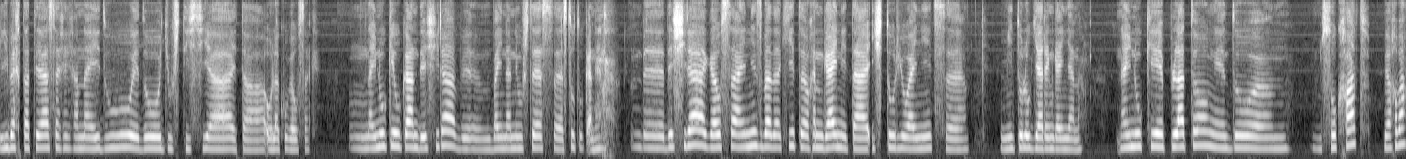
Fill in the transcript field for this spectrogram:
libertatea zer egan nahi du, edo justizia eta olako gauzak. Nahi nuke ukan desira, baina ne ustez ez dut ukanen. Be, desira gauza hainitz badakit horren gain eta historio hainitz uh, mitologiaren gainean. Nahi nuke Platon edo um, Sokrat, behar ba?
